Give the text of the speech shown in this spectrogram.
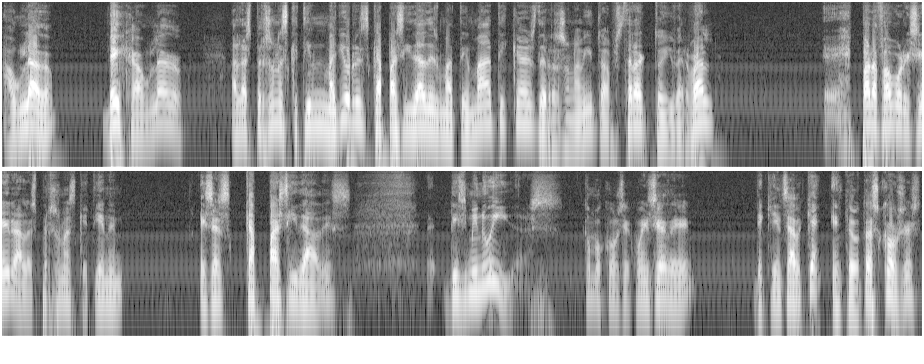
a un lado, deja a un lado a las personas que tienen mayores capacidades matemáticas, de razonamiento abstracto y verbal, eh, para favorecer a las personas que tienen esas capacidades eh, disminuidas como consecuencia de, de quién sabe qué, entre otras cosas,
